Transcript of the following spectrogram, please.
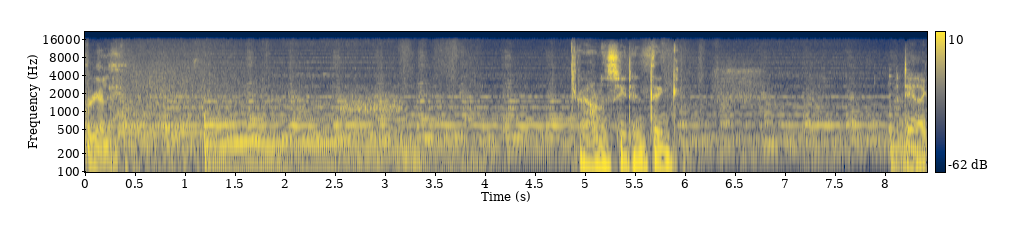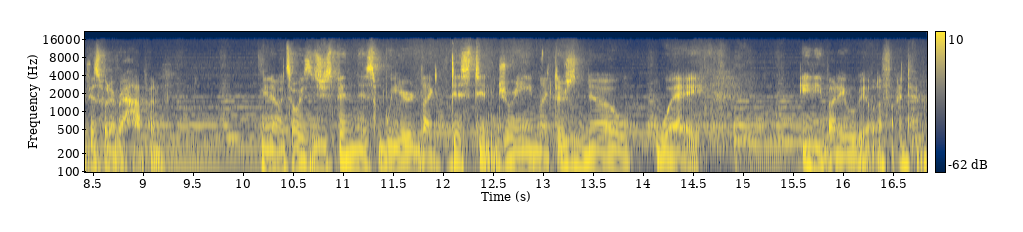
Really. I honestly didn't think a day like this would ever happen. You know, it's always just been this weird, like, distant dream. Like, there's no way anybody will be able to find him.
